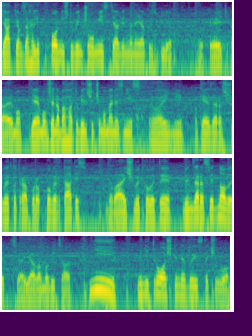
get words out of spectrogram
Як? Я взагалі повністю в іншому місці, а він мене якось б'є. Окей, тікаємо. Я йому вже набагато більше, чим у мене зніс. Ой, ні. Окей, зараз швидко треба повертатись. Давай, швидко лети. Він зараз відновиться, я вам обіцяю. Ні! Мені трошки не вистачило.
